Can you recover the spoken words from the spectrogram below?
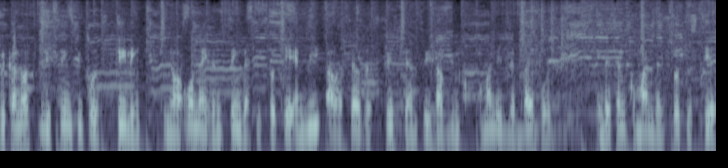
we cannot be seeing people stealing in our own eyes and saying that it's okay. And we ourselves as Christians, we have been commanded the Bible in the Ten Commandments not to steal.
